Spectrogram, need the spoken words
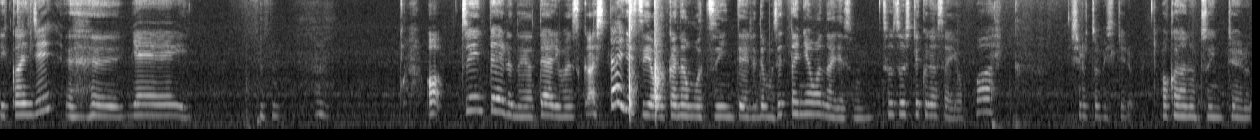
いい感じ？イエーイ。ツインテールの予定ありますか？したいですよ。若菜もツインテール。でも絶対似合わないですもん。想像してくださいよ。わー白飛びしてる。若菜のツインテール。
